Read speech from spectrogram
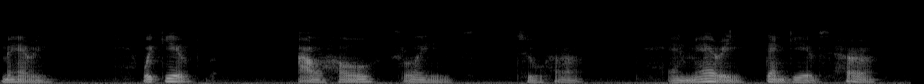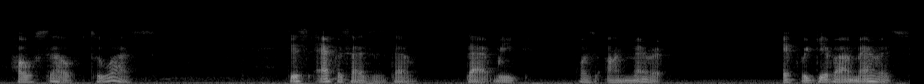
Mary, we give our whole slaves to her, and Mary then gives her whole self to us. This emphasizes that that week was on merit. If we give our merits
